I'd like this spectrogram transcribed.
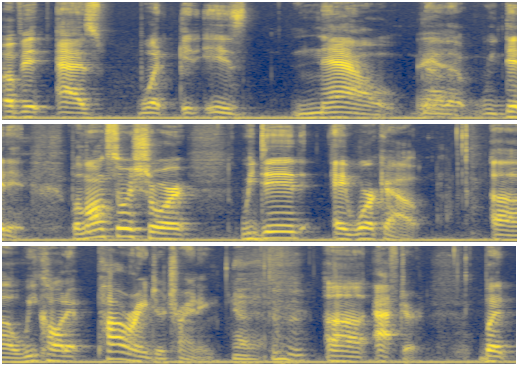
of it as what it is now. Now that we did it, but long story short, we did a workout. Uh, we called it Power Ranger training. Yeah. uh, after. But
